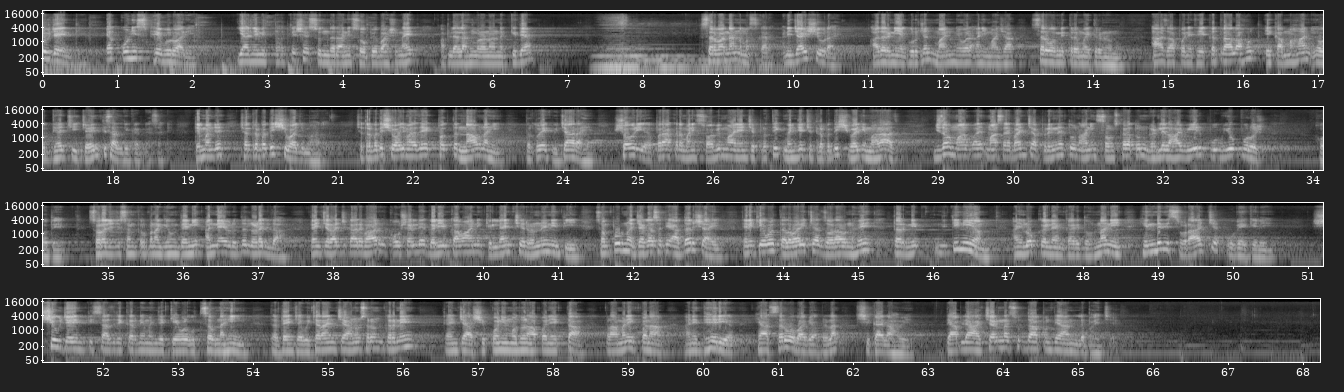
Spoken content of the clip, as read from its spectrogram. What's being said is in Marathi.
शिवजयंती एकोणीस फेब्रुवारी. या निमित्त अतिशय सुंदर आणि सोपे भाषण आहेत. आपल्या लहान मुलांना नक्की द्या. सर्वांना नमस्कार आणि जय शिवराय. आदरणीय गुरुजन मान्यवर आणि माझ्या सर्व मित्र मैत्रिणींनो आज आपण येथे एकत्र आलो आहोत एका महान योद्ध्याची जयंती साजरी करण्यासाठी. ते म्हणजे छत्रपती शिवाजी महाराज. छत्रपती शिवाजी महाराज एक फक्त नाव नाही तर तो एक विचार आहे. शौर्य पराक्रम आणि स्वाभिमान यांचे प्रतीक म्हणजे छत्रपती शिवाजी महाराज. जिजाऊ मा- मासाहेबांच्या प्रेरणेतून आणि संस्कारातून घडलेला हा वीर पु युग पुरुष होते. स्वराज्याची संकल्पना घेऊन त्यांनी अन्यायाविरुद्ध लढा दिला. त्यांचे राज्यकारभार कौशल्य गरीब कामा आणि किल्ल्यांची रणनीती संपूर्ण जगासाठी आदर्श आहे. त्यांनी केवळ तलवारीच्या जोरावर नव्हे तर नि नीतिनियम आणि लोककल्याणकारी धोरणांनी हिंदवी स्वराज्य उभे केले. शिवजयंती साजरी करणे म्हणजे केवळ उत्सव नाही तर त्यांच्या विचारांचे अनुसरण करणे त्यांच्या शिकवणीमधून आपण एकता प्रामाणिकपणा आणि धैर्य ह्या सर्व बाबी आपल्याला शिकायला हवे. ते आपल्या आचरणात सुद्धा आपण ते आणले पाहिजे.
